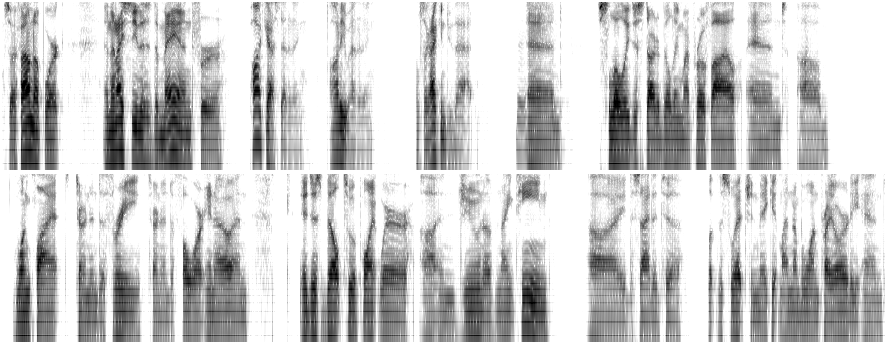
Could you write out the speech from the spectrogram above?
So I found Upwork and then I see this demand for podcast editing, audio editing. I was like, I can do that. Mm-hmm. And slowly just started building my profile. And um, one client turned into three, turned into four, you know, and it just built to a point where uh, in June of 19, uh, I decided to flip the switch and make it my number one priority and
